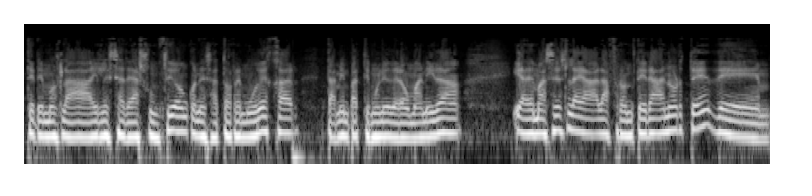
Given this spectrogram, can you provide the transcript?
tenemos la iglesia de Asunción con esa torre mudéjar, también patrimonio de la humanidad. Y además es la, la frontera norte de,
